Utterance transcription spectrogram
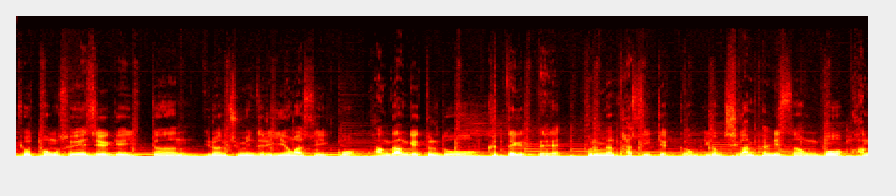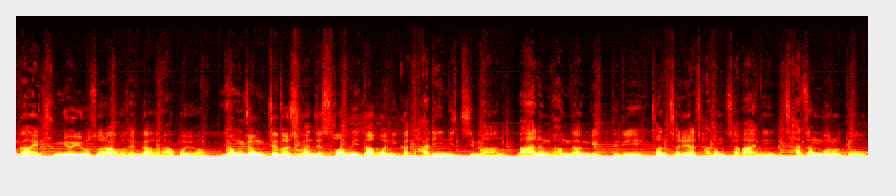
교통 소외 지역에 있던 이런 주민들이 이용할 수 있고 관광객들도 그때그때 부르면 탈 수 있게끔 이건 시간 편리성도 관광의 중요 요소라고 생각을 하고요. 영정제도시가 이제 섬이다 보니까 다리는 있지만 많은 관광객들이 전철이나 자동차가 아닌 자전거로도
